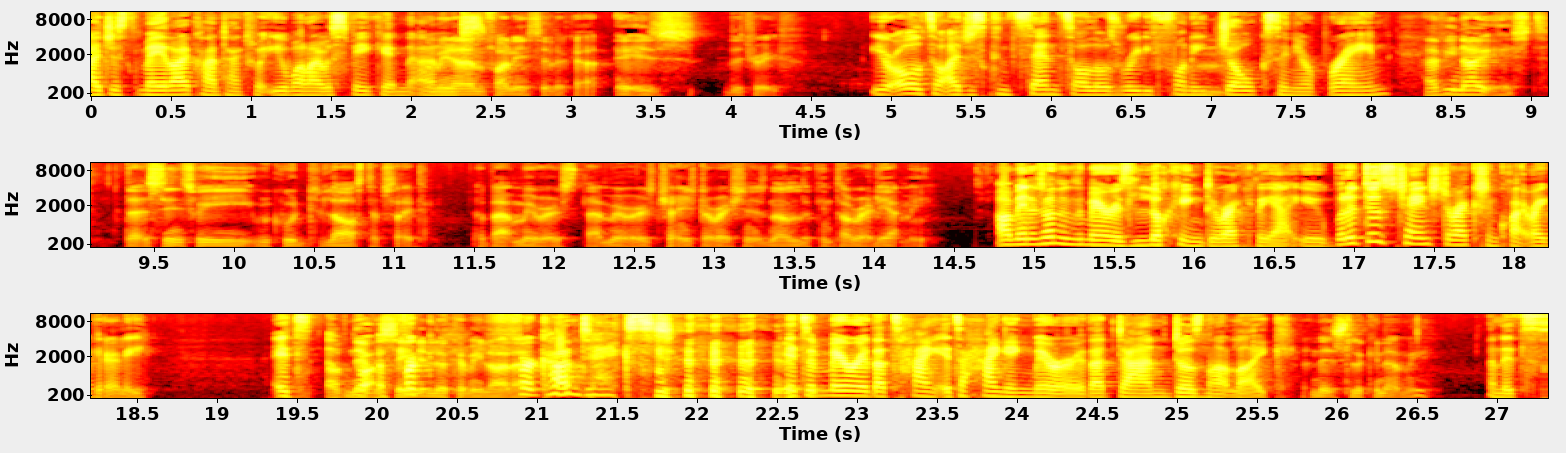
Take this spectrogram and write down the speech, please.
I just made eye contact with you while I was speaking, and I mean, I'm funny to look at. It is the truth. you're also, I just can sense all those really funny Hmm. jokes in your brain. Have you noticed that since we recorded the last episode about mirrors, that mirror has changed direction, is now looking directly at me? I mean, I don't think the mirror is looking directly at you, but it does change direction quite regularly. It's I've never for- seen it look at me like that. For context, it's a mirror that's hang. It's a hanging mirror that Dan does not like, And it's looking at me. and it's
